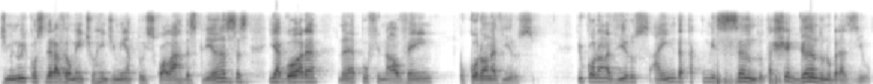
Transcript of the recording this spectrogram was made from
diminui consideravelmente o rendimento escolar das crianças e agora, né, por final, vem o coronavírus. E o coronavírus ainda está começando, está chegando no Brasil. O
